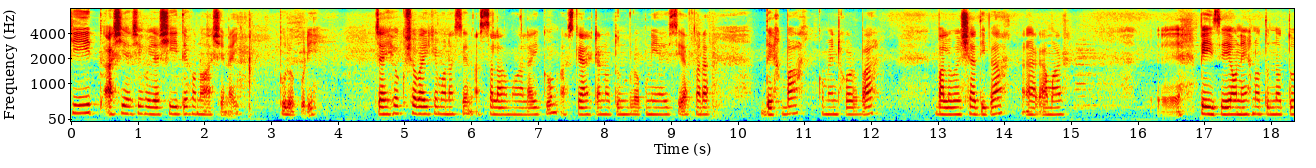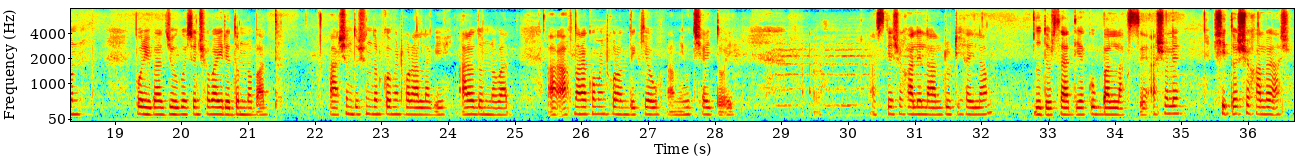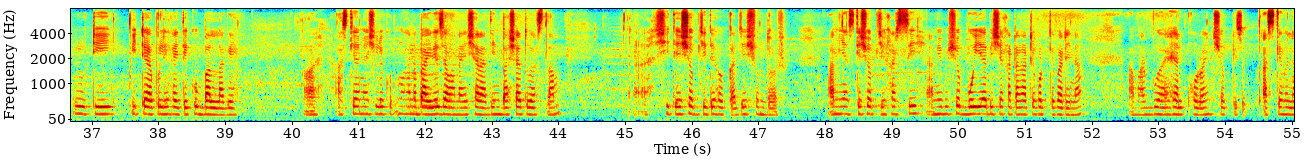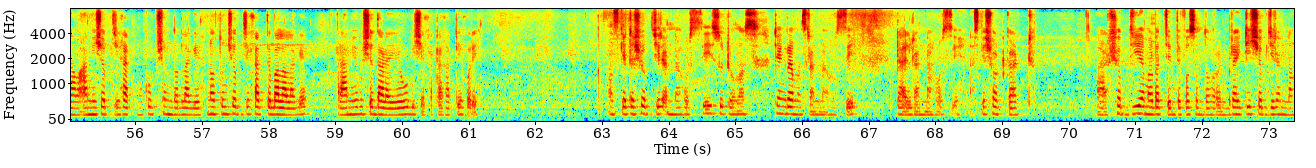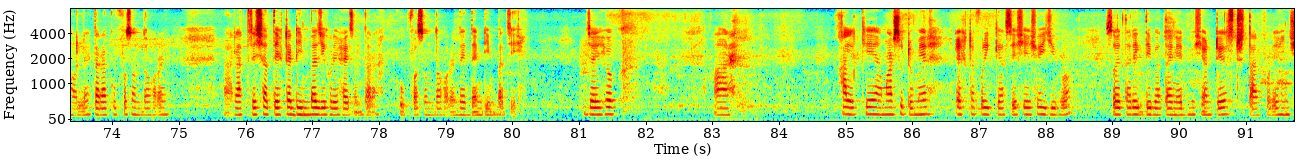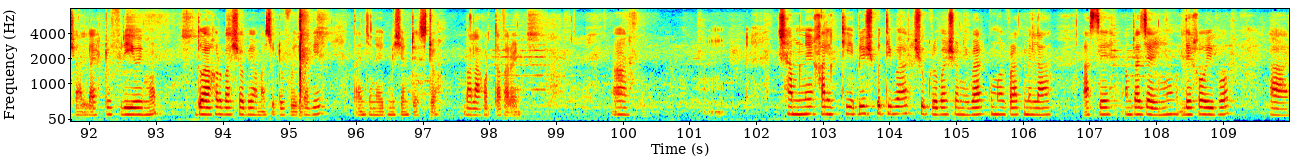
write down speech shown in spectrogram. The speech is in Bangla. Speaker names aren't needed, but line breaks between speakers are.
শীত আসি আসি হইয়া শীত এখনও আসে নাই, পুরোপুরি। যাই হোক, সবাই কেমন আছেন? আসসালামু আলাইকুম। আজকে আরেকটা নতুন ব্লগ নিয়ে আইছি। আপনারা দেখবা কমেন্ট করবা, ভালোবাসা দিবা। আর আমার পেজে অনেক নতুন নতুন পরিবার যোগ হয়েছেন। সবাইরে ধন্যবাদ। আর সুন্দর সুন্দর কমেন্ট করার লাগে। আরও ধন্যবাদ। আর আপনারা কমেন্ট করেন দেখেও আমি উৎসাহিত হই। আজকে সকালে লাল রুটি খাইলাম, দুধের চা দিয়া খুব ভালো লাগছে। আসলে শীতের সকালে রুটি, পিঠা পুলি খাইতে খুব ভালো লাগে। আর আজকে আমি আসলে কোথাও বাইরে যাওয়া নাই, সারাদিন বাসাতো আসলাম। শীতের সবজি দেহ কাজে সুন্দর। আমি আজকে সবজি খাচ্ছি আমি সব বইয়া বেশি কাটাকাটি করতে পারি না। আমার বুয়া হেল্প করেন সব কিছু আজকে হলাম আমি সবজি কাটবো খুব সুন্দর লাগে। নতুন সবজি খাটতে ভালো লাগে। আর আমিও অবশ্য দাঁড়াইয়াও বেশি কাটাকাটি করি। আজকে একটা সবজি রান্না করছি, ছোটো মাছ, ট্যাংরা মাছ রান্না করছি, ডাল রান্না করছি, আজকে শর্টকাট। আর সবজি আমার বাচ্চা নিতে পছন্দ করেন ভ্যারাইটি সবজি রান্না হলে তারা খুব পছন্দ করেন। আর রাত্রের সাথে একটা ডিম ভাজি করে খাইছেন তারা, খুব পছন্দ করেন, দেন দেন ডিম ভাজি। যাই হোক, আর কালকে আমার ছোটো মেয়ের একটা পরীক্ষা আছে, শেষ হয়ে যাব। ছয় তারিখ দিবা তাই এডমিশন টেস্ট তারপরে ইনশাল্লাহ একটু ফ্রি হইমু। দোয়া করবা সবে আমার ছোটো ফুল লাগে, তাই জন্য এডমিশন টেস্টও বালা করতে পারেন। আর সামনে কালকে বৃহস্পতিবার, শুক্রবার, শনিবার, কুমারপাড়াত মেলা আছে, আমরা যাইমু, দেখা হইব। আর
